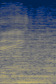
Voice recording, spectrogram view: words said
Stay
